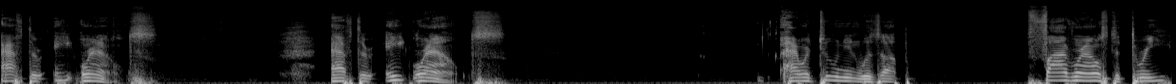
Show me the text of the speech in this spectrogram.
after eight rounds. After eight rounds, Harutyunyan was up five rounds to three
